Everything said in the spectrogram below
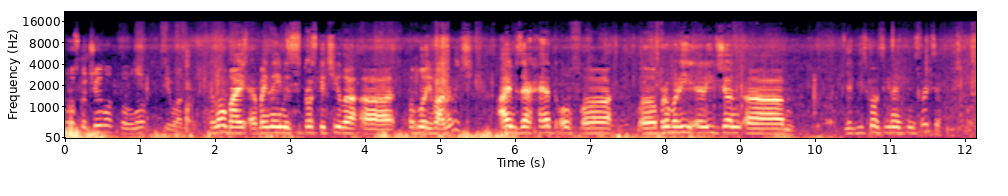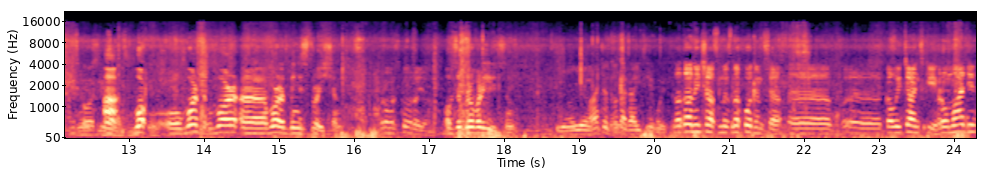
Проскочило Павло Іванович. Hello, my uh, my name is Proskachila uh, Pavlo Ivanovich. I'm the head of uh, uh, region. Um, як військова цивільна адміністрація? А, war, war, war, uh, war administration Броварського району. of the Brovary region. На даний час ми знаходимося е, в е, Калитянській громаді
